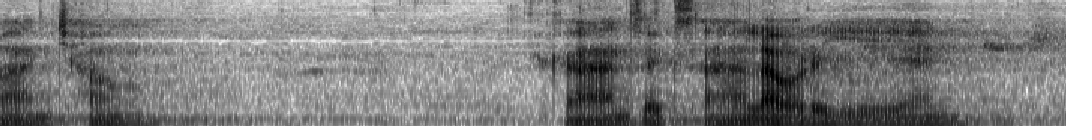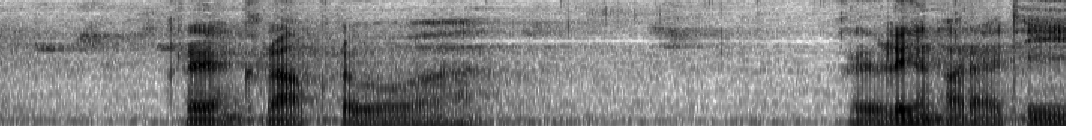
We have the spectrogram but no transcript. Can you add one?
บ้านช่อง การศึกษาเล่าเรียน เรื่องครอบครัว หรือเรื่องอะไรที่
